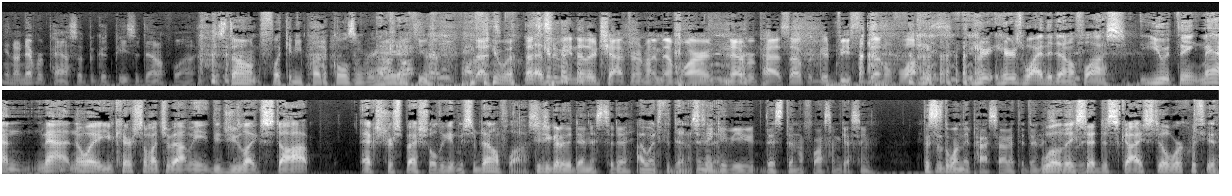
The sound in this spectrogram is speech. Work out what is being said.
you know, never pass up a good piece of dental floss. Just don't flick any particles over here, if you, if That's, you will. that's going to be another chapter in my memoir. Never pass up a good piece of dental floss. Here, here's why the dental floss. You would think, man, Matt, no way. You care so much about me. Did you like stop extra special to get me some dental floss. Did you go to the dentist today? I went to the dentist and they give you this dental floss. I'm guessing. This is the one they pass out at the dentist. well, they said, "Does Sky still work with you?"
